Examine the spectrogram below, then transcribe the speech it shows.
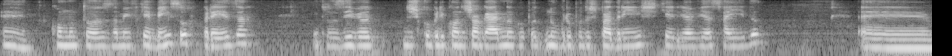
É, como todos, também fiquei bem surpresa. Inclusive, eu descobri quando jogaram no grupo, no grupo dos padrinhos que ele havia saído. É,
